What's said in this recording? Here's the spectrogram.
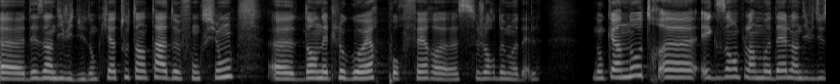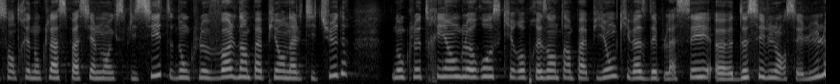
des individus. Donc il y a tout un tas de fonctions dans NetLogo R pour faire ce genre de modèle. Donc un autre euh, exemple, un modèle individu centré, donc là spatialement explicite, donc le vol d'un papillon en altitude. Donc le triangle rose qui représente un papillon qui va se déplacer euh, de cellule en cellule.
